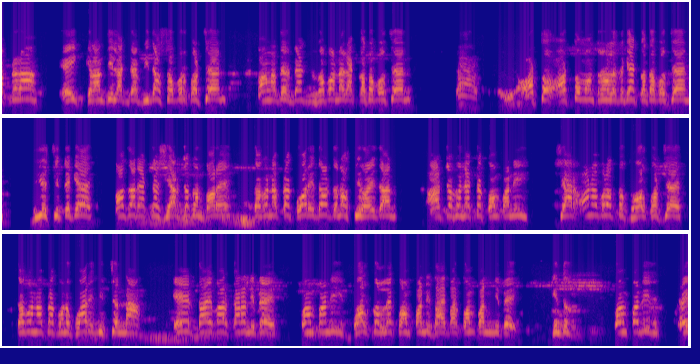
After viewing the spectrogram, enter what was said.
আপনারা এই ক্রান্তি লাগবে বিদেশ সফর করছেন। বাংলাদেশ ব্যাংক গভর্নর এক কথা বলছেন। অর্থ অর্থ মন্ত্রণালয় থেকে এক কথা বলছেন। ডিএসসি থেকে বাজার একটা শেয়ার যখন বাড়ে, তখন আপনার কোয়ারি দেওয়ার জন্য অস্থির হয়ে যান। আর যখন একটা কোম্পানি শেয়ার অনবরত ফল করছে, তখন আপনার কোনো কোয়ারি দিচ্ছেন না। এর দায়ভার কারা নিবে? কোম্পানি ফল করলে কোম্পানি দায়ভার কোম্পানি নিবে। কিন্তু কোম্পানির এই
